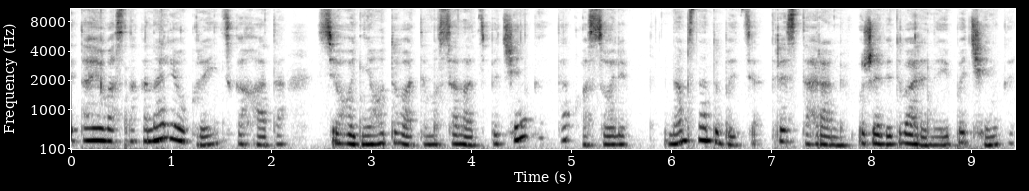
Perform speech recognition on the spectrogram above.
Вітаю вас на каналі Українська хата. Сьогодні готуватиму салат з печінки та квасолі. Нам знадобиться 300 г уже відвареної печінки,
